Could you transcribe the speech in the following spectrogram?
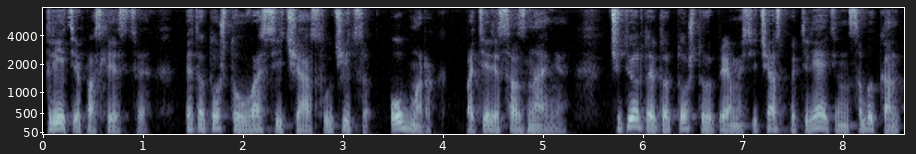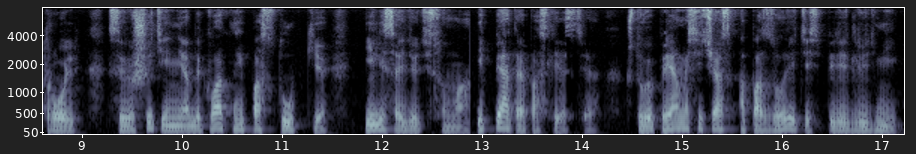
Третье последствие – это то, что у вас сейчас случится обморок, потеря сознания. Четвертое – это то, что вы прямо сейчас потеряете над собой контроль, совершите неадекватные поступки или сойдете с ума. И пятое последствие – что вы прямо сейчас опозоритесь перед людьми,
